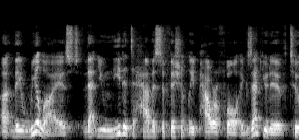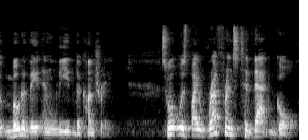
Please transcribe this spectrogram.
uh, they realized that you needed to have a sufficiently powerful executive to motivate and lead the country. So it was by reference to that goal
